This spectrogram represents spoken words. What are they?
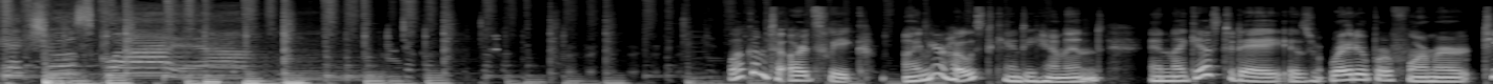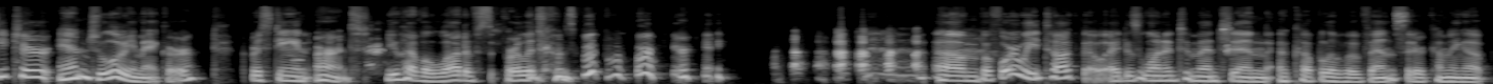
Quelque chose quoi. Welcome to Arts Week. I'm your host, Candy Hammond, and my guest today is writer, performer, teacher, and jewelry maker, Christine Ernst. You have a lot of superlatives before your name. Um, before we talk, though, I just wanted to mention a couple of events that are coming up.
